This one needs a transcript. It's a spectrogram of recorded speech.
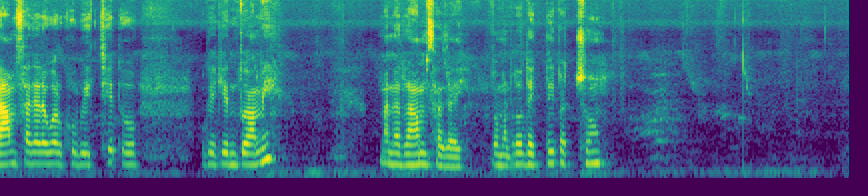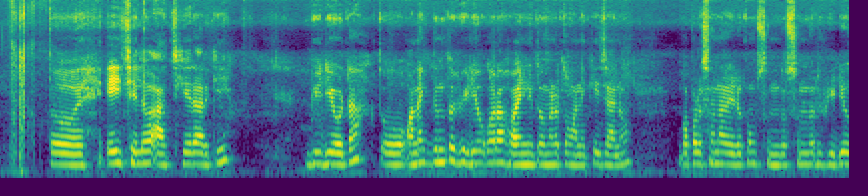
রাম সাজার একবার খুব ইচ্ছে, তো ওকে কিন্তু আমি মানে রাম সাজাই। তোমরা তো দেখতেই পাচ্ছ। তো এই ছিল আজকের আর কি ভিডিওটা। তো অনেক দিন তো ভিডিও করা হয়নি, তোমরা তো অনেকেই জানো। গোপাল সোনার এরকম সুন্দর সুন্দর ভিডিও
